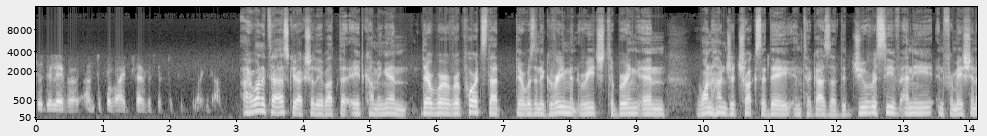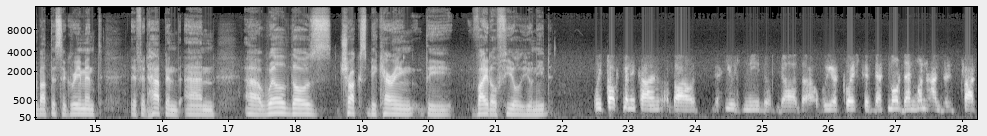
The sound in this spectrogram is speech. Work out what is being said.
to deliver and to provide services to people in Gaza. I wanted to ask you actually about the aid coming in. There were reports that there was an agreement reached to bring in 100 trucks a day into Gaza. Did you receive any information about this agreement, if it happened, and uh, will those trucks be carrying the vital fuel you need? We talked many times about the huge need of Gaza. We requested that more than 100 trucks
